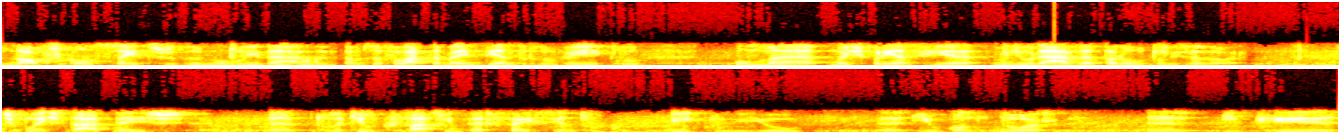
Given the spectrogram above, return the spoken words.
novos conceitos de mobilidade. Estamos a falar também dentro do veículo uma, uma experiência melhorada para o utilizador. Displays táteis, uh, tudo aquilo que faz o interface entre o veículo e o, uh, e o condutor uh, e que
